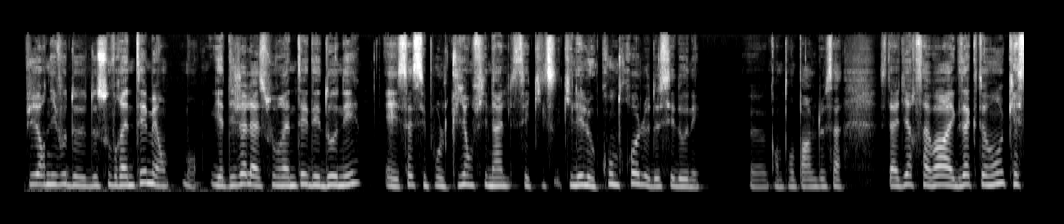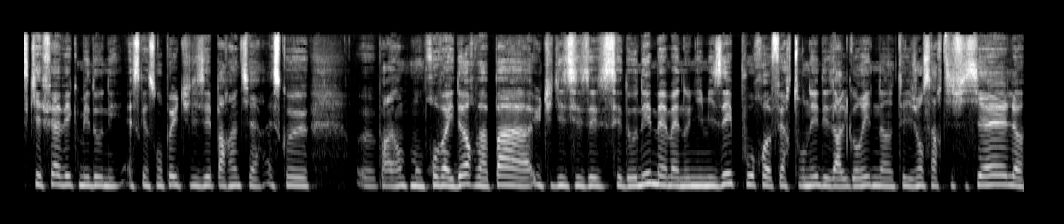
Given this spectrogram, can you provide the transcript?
Plusieurs niveaux de, souveraineté, mais il y a déjà la souveraineté des données, et ça c'est pour le client final, c'est qu'il ait le contrôle de ces données. Euh, quand on parle de ça. C'est-à-dire savoir exactement qu'est-ce qui est fait avec mes données. Est-ce qu'elles ne sont pas utilisées par un tiers? Est-ce que, euh, par exemple, mon provider va pas utiliser ces, données, même anonymisées, pour euh, faire tourner des algorithmes d'intelligence artificielle,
